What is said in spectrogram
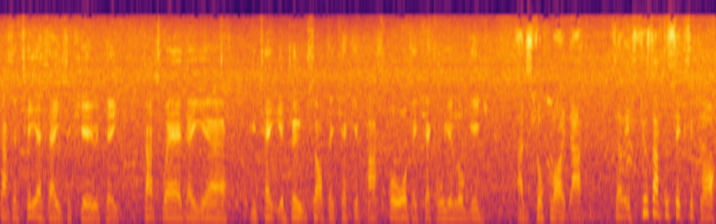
That's a TSA security. That's where they uh, you take your boots off, they check your passport, they check all your luggage and stuff like that. So it's just after six o'clock,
